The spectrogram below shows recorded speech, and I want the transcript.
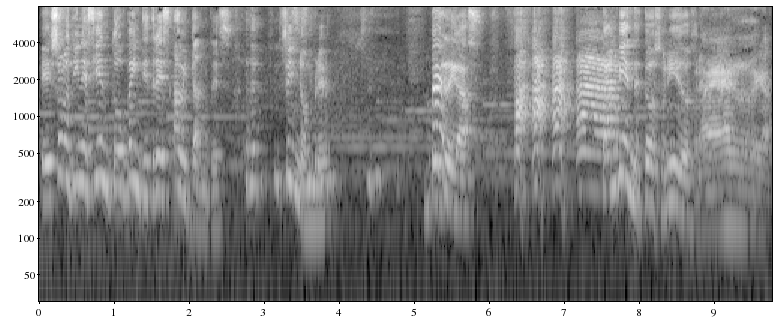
eh, solo tiene 123 habitantes. Sin nombre. Vergas. También de Estados Unidos. Verga.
